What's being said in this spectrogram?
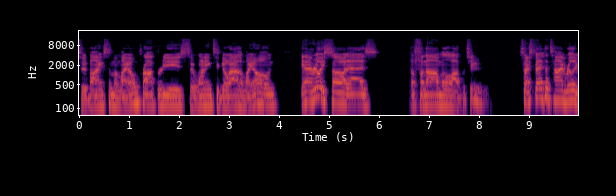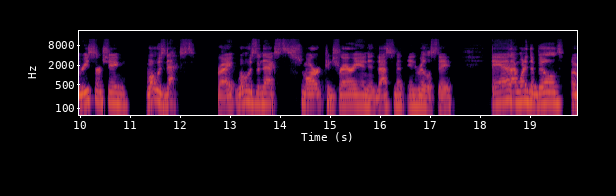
to buying some of my own properties to wanting to go out on my own. And I really saw it as a phenomenal opportunity. So I spent the time really researching what was next, right? What was the next smart contrarian investment in real estate? And I wanted to build a,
